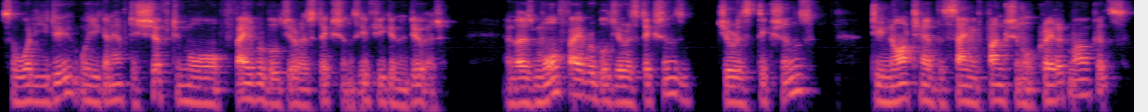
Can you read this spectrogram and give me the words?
So what do you do? Well you're going to have to shift to more favorable jurisdictions if you're going to do it. And those more favorable jurisdictions jurisdictions do not have the same functional credit markets.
